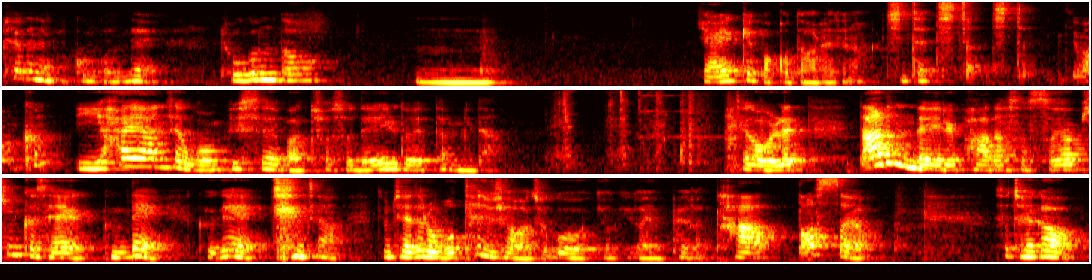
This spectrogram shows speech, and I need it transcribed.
최근에 바꾼 건데 조금 더 음, 얇게 바꿨다 그래야 되나? 진짜 진짜 진짜 이만큼? 이 하얀색 원피스에 맞춰서 네일도 했답니다. 제가 원래 다른 네일을 받았었어요. 핑크색. 근데 그게 진짜 좀 제대로 못 해주셔가지고 여기가 옆에가 다 떴어요. 그래서 제가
